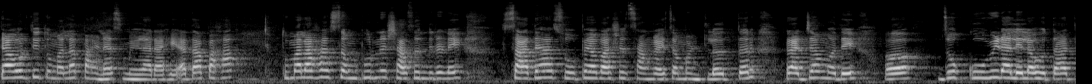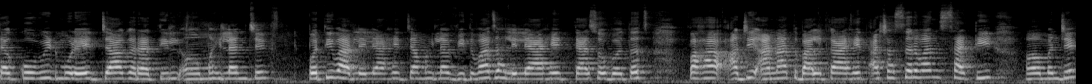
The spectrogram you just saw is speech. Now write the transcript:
त्यावरती तुम्हाला पाहण्यास मिळणार आहे. आता पहा तुम्हाला हा संपूर्ण शासन निर्णय साध्या सोप्या भाषेत सांगायचं म्हटलं तर राज्यामध्ये जो कोविड आलेला होता त्या कोविडमुळे ज्या घरातील महिलांचे पती वारलेल्या आहेत ज्या महिला विधवा झालेल्या आहेत त्यासोबतच पहा जी अनाथ बालकं आहेत. अशा सर्वांसाठी म्हणजे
